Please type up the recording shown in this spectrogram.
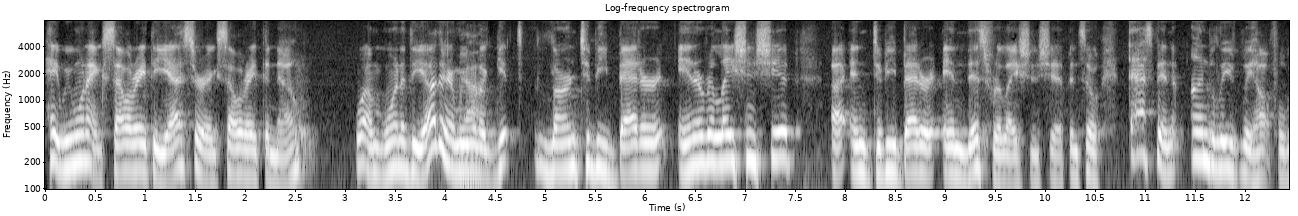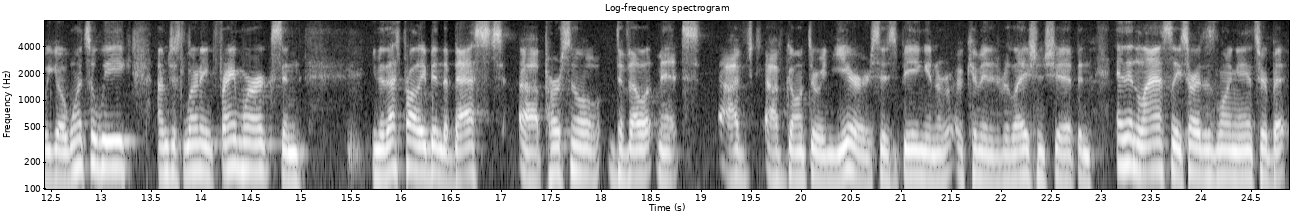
hey, we want to accelerate the yes or accelerate the no. Well, one or the other, and we yeah. want to get learn to be better in a relationship uh, and to be better in this relationship. And so that's been unbelievably helpful. We go once a week. I'm just learning frameworks, and you know that's probably been the best uh, personal development I've I've gone through in years is being in a, committed relationship, and and then lastly, sorry, this is a long answer, but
